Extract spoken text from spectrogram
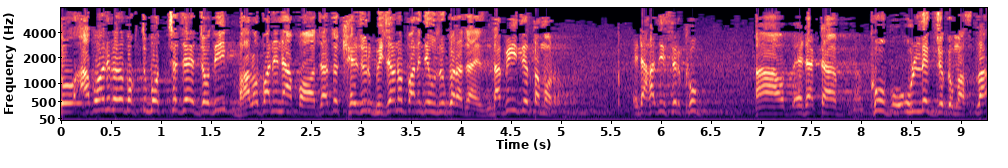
তো আবু হানিফার বক্তব্য হচ্ছে যে, যদি ভালো পানি না পাওয়া যায়, তো খেজুর ভিজানো পানি দিয়ে উজু করা যায়। না তমর। এটা হাদিসের খুব এটা একটা খুব উল্লেখযোগ্য মাসলা।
